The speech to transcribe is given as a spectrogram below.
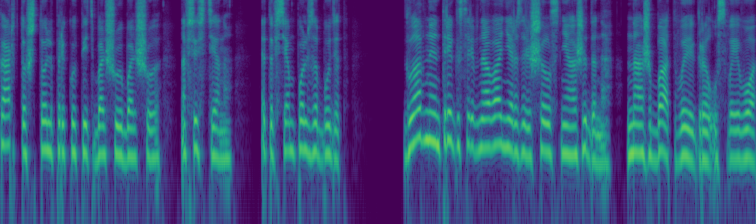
Карту, что ли, прикупить большую-большую, на всю стену. Это всем польза будет. Главная интрига соревнования разрешилась неожиданно. Наш Бат выиграл у своего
